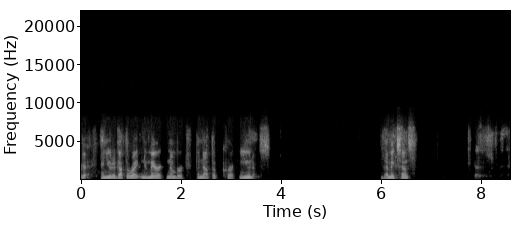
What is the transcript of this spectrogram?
Yeah, Right. and you would have got the right numeric number, but not the correct units. That makes sense? Because it's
